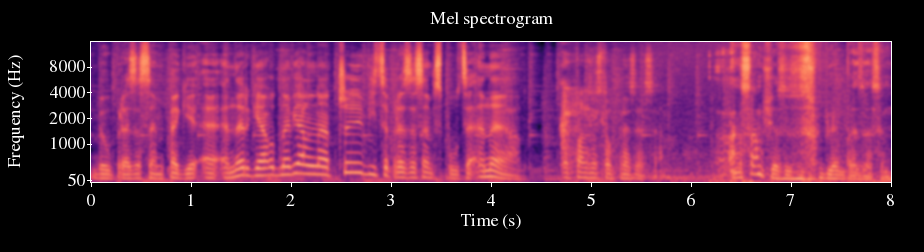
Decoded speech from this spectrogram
był prezesem PGE Energia Odnawialna czy wiceprezesem w spółce Enea. Jak pan został prezesem? A sam się z- zrobiłem prezesem.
